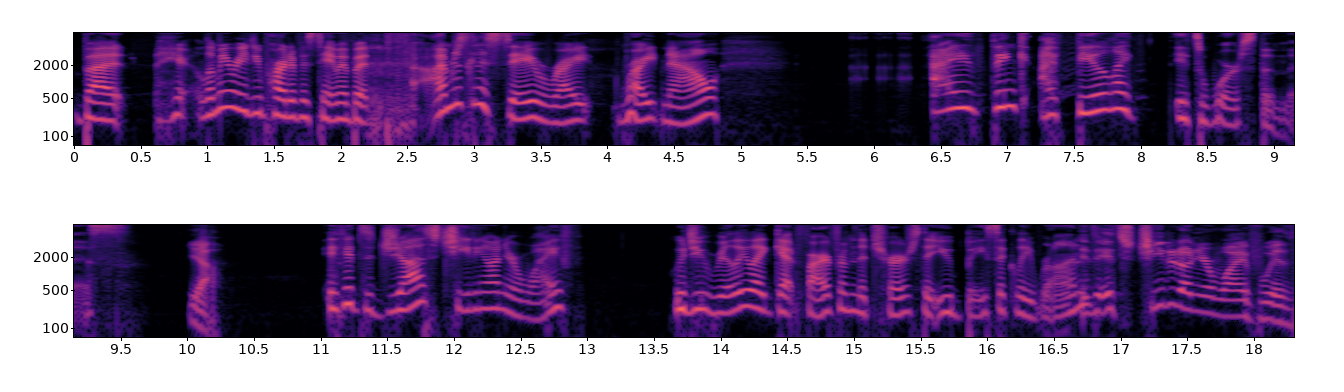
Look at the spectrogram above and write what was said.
but here, let me read you part of his statement. But I'm just gonna say right right now, I think I feel like it's worse than this. Yeah. If it's just cheating on your wife, Would you really like get fired from the church that you basically run? It, it's cheated on your wife with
